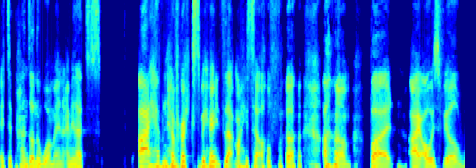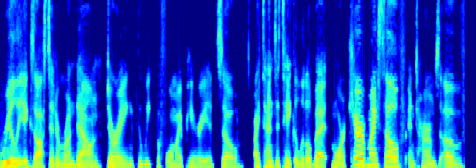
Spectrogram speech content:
It depends on the woman. I mean, that's I have never experienced that myself, um, but I always feel really exhausted and run down during the week before my period. So I tend to take a little bit more care of myself in terms of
